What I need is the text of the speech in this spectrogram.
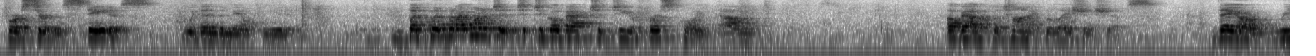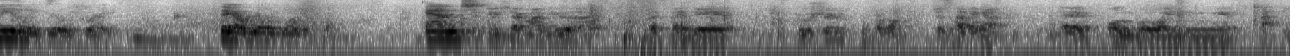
for a certain status within the male community. But, but, but I wanted to, to, to go back to, to your first point um, about platonic relationships. They are really, really great. They are really wonderful. And But you share my view that that's maybe crucial for not just having a ongoing battle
